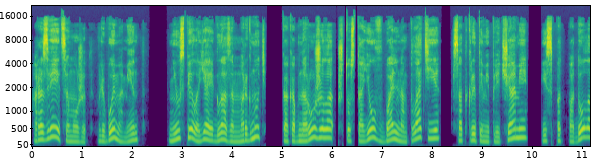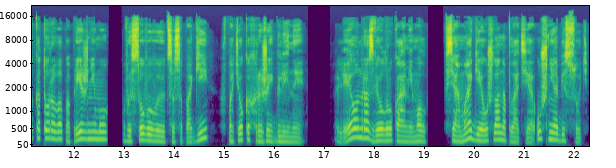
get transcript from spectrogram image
а развеяться может в любой момент. Не успела я и глазом моргнуть, как обнаружила, что стою в бальном платье с открытыми плечами, из-под подола которого по-прежнему высовываются сапоги в потеках рыжей глины. Леон развел руками, мол, Вся магия ушла на платье, уж не обессудь.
